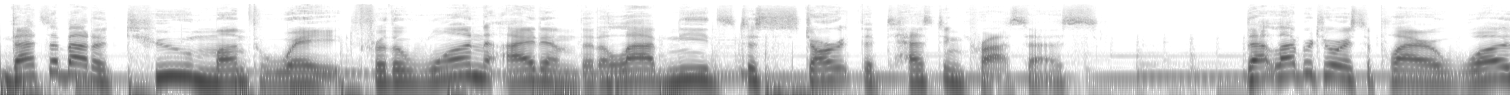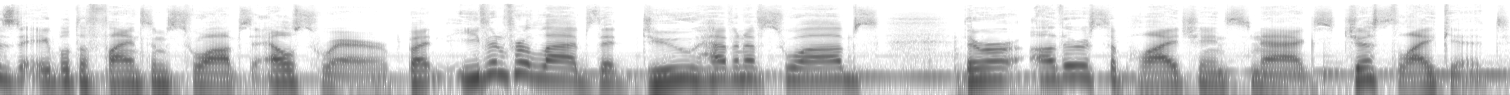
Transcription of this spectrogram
That's about a two month wait for the one item that a lab needs to start the testing process. That laboratory supplier was able to find some swabs elsewhere, but even for labs that do have enough swabs, there are other supply chain snags just like it.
